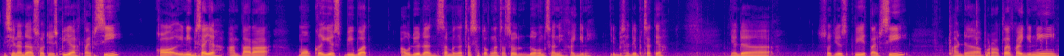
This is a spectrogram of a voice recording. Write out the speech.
Di sini ada slot USB ya, Type C. Kalau ini bisa ya antara mau ke USB buat audio dan sambil ngecas atau ngecas doang bisa nih kayak gini jadi bisa dipecat ya ini ada short USB Type C ada port outlet kayak gini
